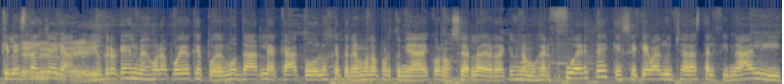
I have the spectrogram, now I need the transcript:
que le están Le, le, llegando. le. Yo creo que es el mejor apoyo que podemos darle acá a todos los que tenemos la oportunidad de conocerla. De verdad que es una mujer fuerte, que sé que va a luchar hasta el final y,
